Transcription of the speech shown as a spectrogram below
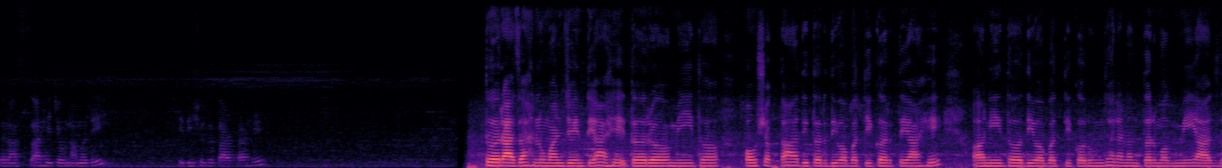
तर असं आहे जेवणामध्ये. हे दिशेचं ताट आहे. तर आज हनुमान जयंती आहे तर मी इथं पाहू शकता आधी तर दिवाबत्ती करते आहे आणि इथं दिवाबत्ती करून झाल्यानंतर मग मी आज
